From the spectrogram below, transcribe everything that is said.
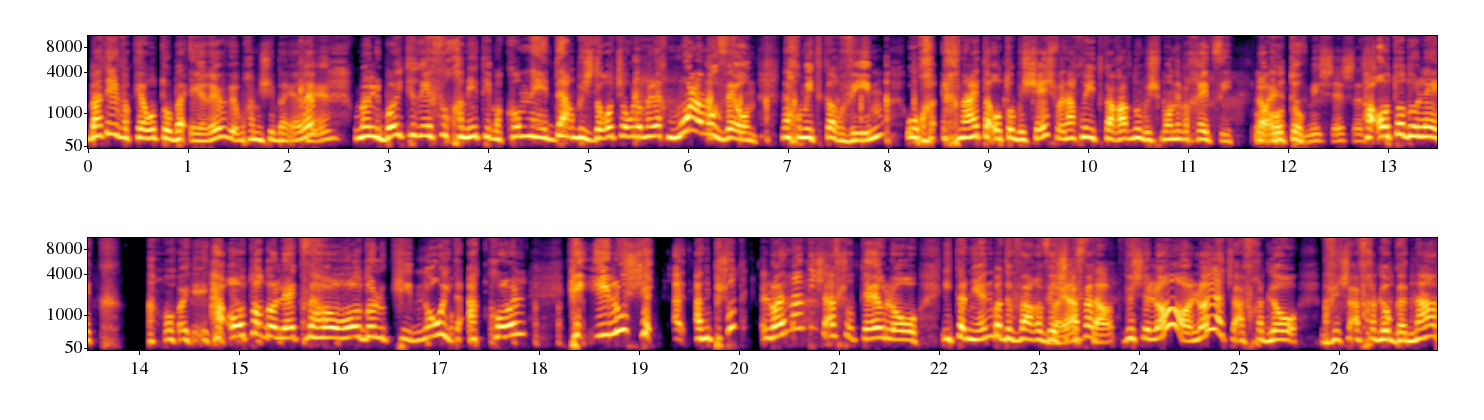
באתי לבקר אותו בערב, ביום חמישי בערב, כן. הוא אומר לי, בואי תראי איפה חניתי, מקום נהדר בשדרות שאול המלך מול המוזיאון. אנחנו מתקרבים, הוא הכנע את האוטו בשש, ואנחנו התקרבנו בשמונה וחצי לאוטו. האוטו דולק. האוטו דולק והאורות דולקים. נורית, הכל כאילו ש... אני פשוט לא האמנתי שאף שוטר לא התעניין בדבר הזה. והיה שאף אחד- סטארט. ושלא, אני לא יודעת שאף אחד לא, ושאף אחד לא גנב,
